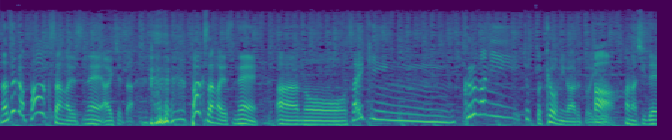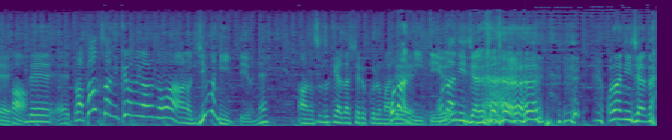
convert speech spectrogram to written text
なぜかパークさんがですね、あ、言っちゃった。パークさんがですね、あの最近、車にちょっと興味があるというあ話で、ああで、えっ、と、まあパークさんに興味があるのは、あの、ジムニーっていうね、あの、鈴木が出してる車で。オナニーっていう？オナニーじゃない。オナニーじゃない。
